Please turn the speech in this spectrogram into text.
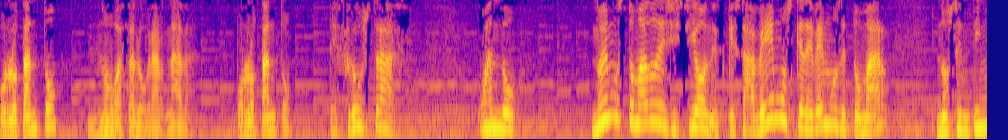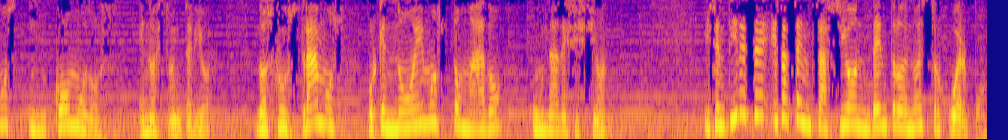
Por lo tanto, no vas a lograr nada. Por lo tanto, te frustras. Cuando no hemos tomado decisiones que sabemos que debemos de tomar, nos sentimos incómodos en nuestro interior. Nos frustramos porque no hemos tomado una decisión. Y sentir esa sensación dentro de nuestro cuerpo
